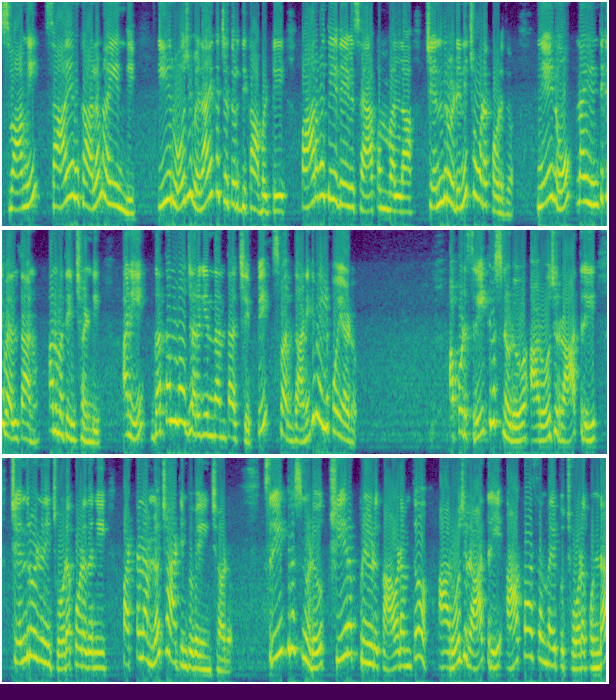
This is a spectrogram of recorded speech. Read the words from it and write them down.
స్వామి సాయంకాలం అయింది. ఈ రోజు వినాయక చతుర్థి కాబట్టి పార్వతీదేవి శాపం వల్ల చంద్రుడిని చూడకూడదు. నేను నా ఇంటికి వెళ్తాను. అనుమతించండి అని గతంలో జరిగిందంతా చెప్పి స్వర్గానికి వెళ్ళిపోయాడు. అప్పుడు శ్రీకృష్ణుడు ఆ రోజు రాత్రి చంద్రుడిని చూడకూడదని పట్టణంలో చాటింపు వేయించాడు. శ్రీకృష్ణుడు క్షీరప్రియుడు కావడంతో ఆ రోజు రాత్రి ఆకాశం వైపు చూడకుండా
